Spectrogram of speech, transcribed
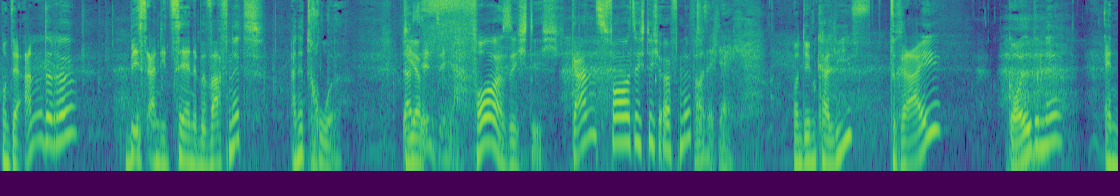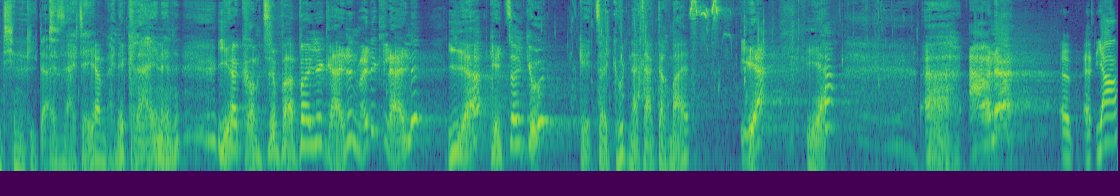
Und der andere, bis an die Zähne bewaffnet, eine Truhe. Da Die er sind sie ja. vorsichtig, ganz vorsichtig öffnet. Vorsichtig. Und dem Kalif drei goldene Entchen gibt. Da seid ihr ja, meine Kleinen. Ihr kommt zu Papa, ihr Kleinen, meine Kleinen. Ja, geht's euch gut? Geht's euch gut? Na, sag doch mal. Ja? Ja? Äh, Arne? Äh, äh, ja,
